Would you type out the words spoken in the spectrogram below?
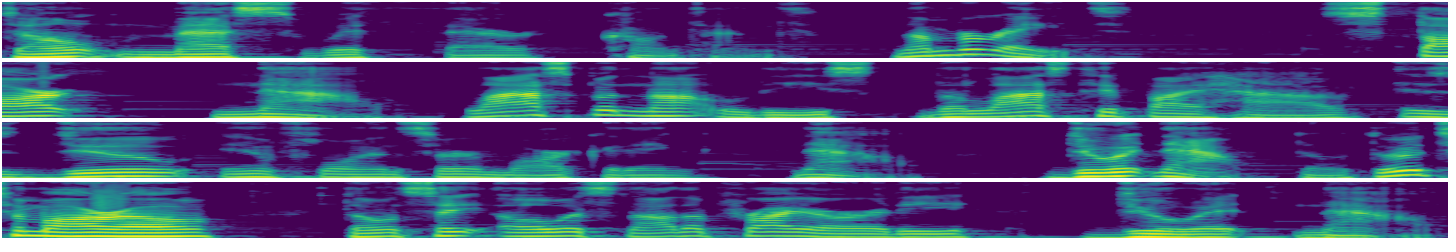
don't mess with their content. Number eight, start now. Last but not least, the last tip I have is do influencer marketing now. Do it now. Don't do it tomorrow. Don't say, oh, it's not a priority. Do it now.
